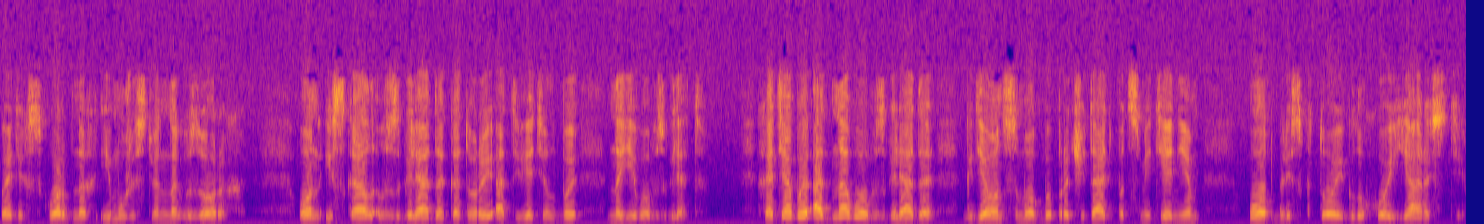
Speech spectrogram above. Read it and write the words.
В этих скорбных и мужественных взорах он искал взгляда, который ответил бы на его взгляд. Хотя бы одного взгляда, где он смог бы прочитать под смятением отблеск той глухой ярости,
